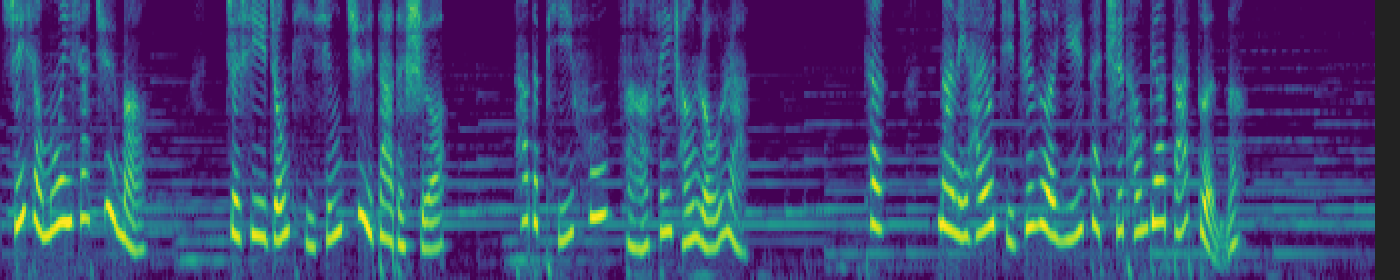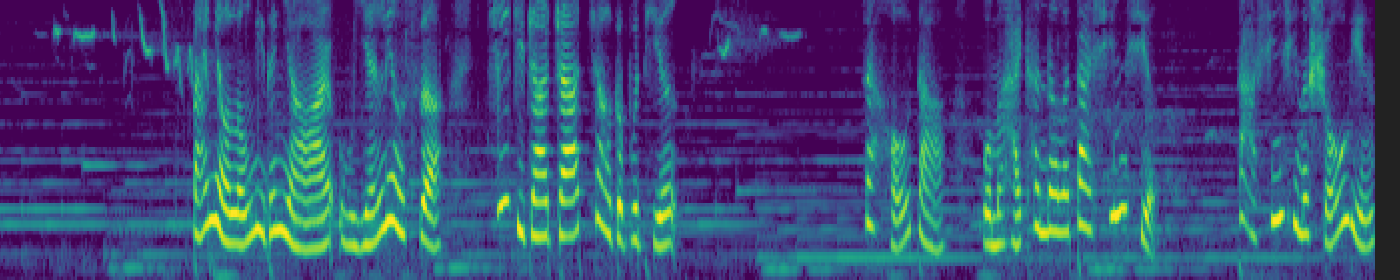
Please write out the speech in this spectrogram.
谁想摸一下巨蟒？这是一种体型巨大的蛇，它的皮肤反而非常柔软。看，那里还有几只鳄鱼在池塘边打盹呢。百鸟笼里的鸟儿五颜六色，叽叽喳喳叫个不停。在猴岛，我们还看到了大猩猩，大猩猩的首领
